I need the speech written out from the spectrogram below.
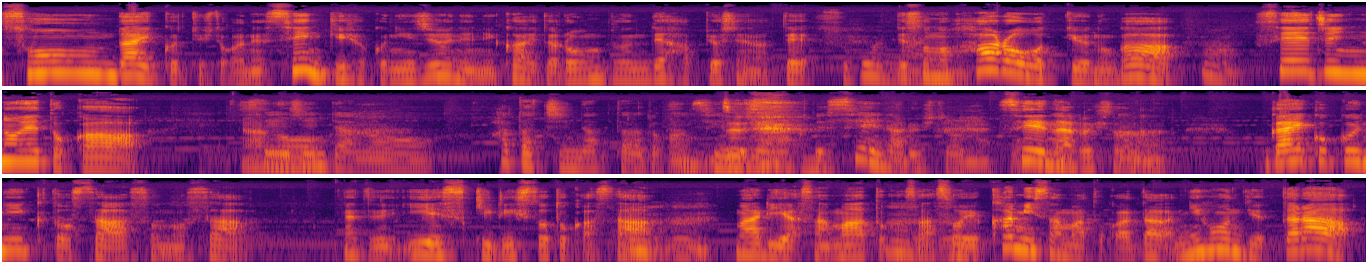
ソーンダイクっていう人がね1920年に書いた論文で発表してんだって。ね。でその「ハロー」っていうのがうん。聖人の絵とか聖人ってあの二十歳になったらとかの成人じゃなくて聖なる人の方ね、聖なる人な、うん。外国に行くとさそのさなんていうのイエス・キリストとかさ、うんうん。マリア様とかさ、うんうん。そういう神様とかだ日本で言ったら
